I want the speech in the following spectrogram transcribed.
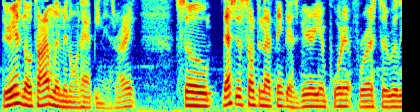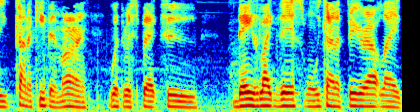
there is no time limit on happiness, right? So that's just something I think that's very important for us to really kind of keep in mind with respect to days like this when we kind of figure out like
